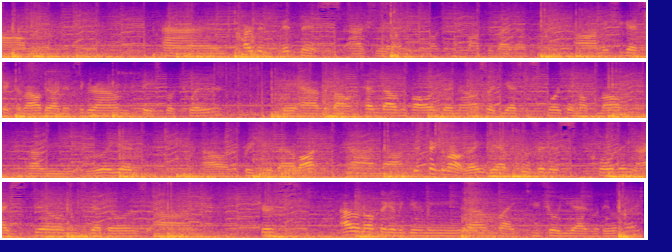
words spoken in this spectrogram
Um, and Carbon Fitness. Actually, I think I'll get sponsored by them. Uh, make sure you guys check them out. They're on Instagram, Facebook, Twitter. They have about 10,000 followers right now, so if you guys can support them, help them out, that would be really good. I would appreciate that a lot. And uh, just check them out, right? They have cool fitness clothing. I still need to get those um, shirts. I don't know if they're gonna be giving me them like to show you guys what they look like,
